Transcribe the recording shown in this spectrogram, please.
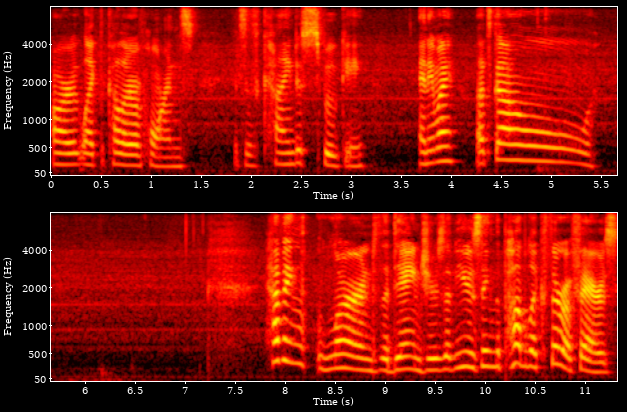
are like the color of horns? It's kind of spooky. Anyway, let's go. Having learned the dangers of using the public thoroughfares,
